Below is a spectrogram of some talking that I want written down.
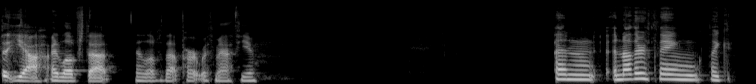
but yeah i loved that. I loved that part with matthew. And another thing, like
